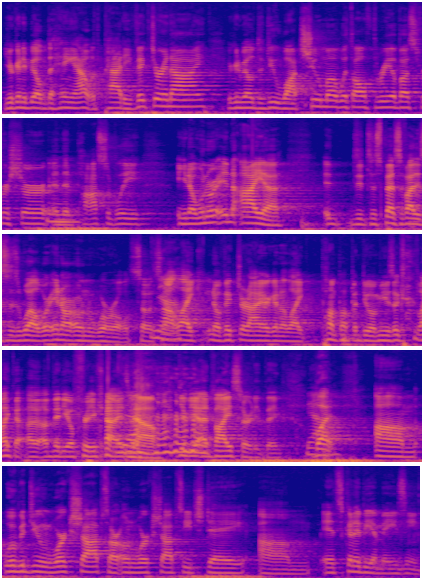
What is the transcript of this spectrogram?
You're going to be able to hang out with Pattie, Victor, and I. You're going to be able to do Wachuma with all three of us for sure, and Mm-hmm. then possibly, you know, when we're in Aya, it, to specify this as well, we're in our own world, so it's Yeah. not like you know Victor and I are going to like pump up and do a music like a, a video for you guys, Yeah. and give you advice or anything. Yeah. But um, we'll be doing workshops, our own workshops each day. Um, it's going to be amazing.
